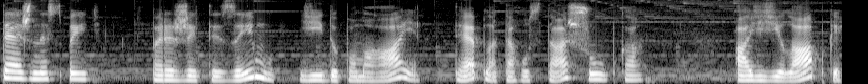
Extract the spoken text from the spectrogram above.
теж не спить. Пережити зиму їй допомагає тепла та густа шубка, а її лапки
